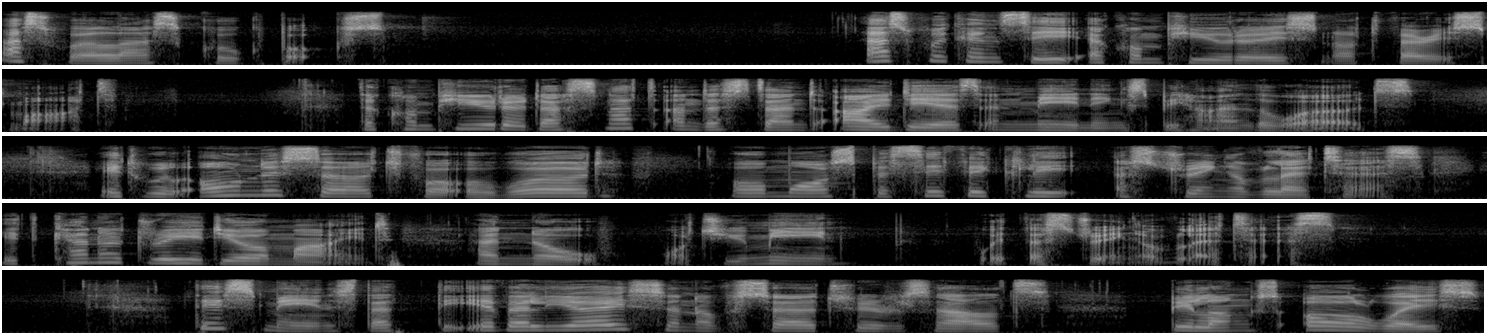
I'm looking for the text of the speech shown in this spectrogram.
as well as cookbooks. As we can see, a computer is not very smart. The computer does not understand ideas and meanings behind the words. It will only search for a word or more specifically a string of letters. It cannot read your mind and know what you mean with a string of letters. This means that the evaluation of search results belongs always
